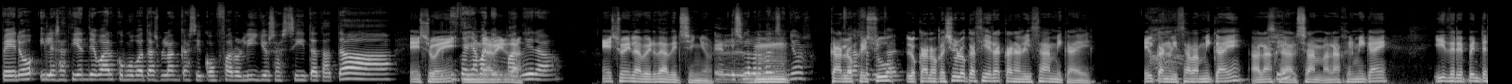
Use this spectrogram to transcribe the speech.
Pero, y les hacían llevar como batas blancas y con farolillos así, ta ta ta. Eso y es la verdad. madera. Eso es la verdad del señor. el- Eso es la verdad del Mm, señor. Carlos Jesús, lo Carlos Jesús lo que hacía era canalizar a Micael. Él canalizaba a Micael, al ángel, ¿Sí? al Sam, al ángel Micael, y de repente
